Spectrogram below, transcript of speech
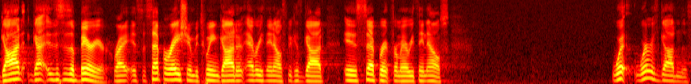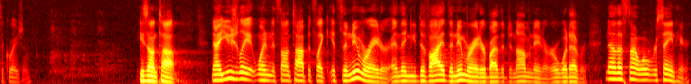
God, God this is a barrier, right? It's the separation between God and everything else because God is separate from everything else. Where, where is God in this equation? He's on top. Now, usually when it's on top, it's like it's the numerator, and then you divide the numerator by the denominator or whatever. No, that's not what we're saying here.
